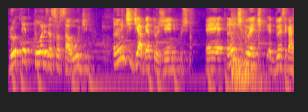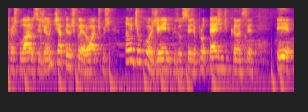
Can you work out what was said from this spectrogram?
protetores da sua saúde, antidiabetogênicos, é, antidoença cardiovascular, ou seja, antiateroscleróticos, anti-oncogênicos, ou seja, protegem de câncer, e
